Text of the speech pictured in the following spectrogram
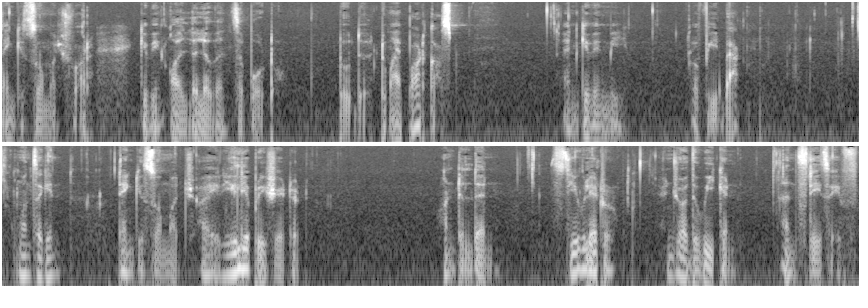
thank you so much for giving all the love and support to the to my podcast and giving me a feedback. Once again, thank you so much. I really appreciate it. Until then, see you later. Enjoy the weekend and stay safe.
